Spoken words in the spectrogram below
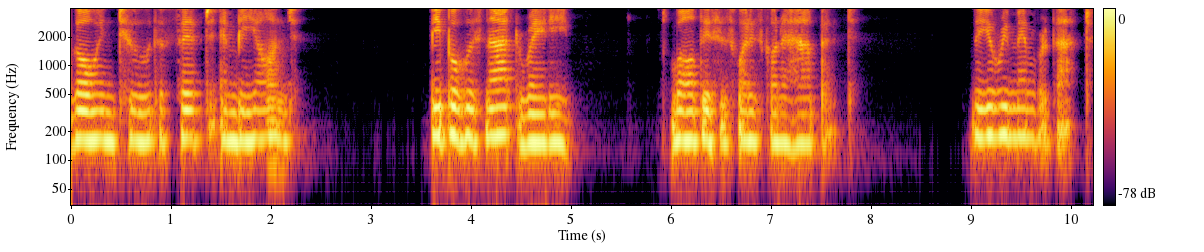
go into the fifth and beyond. People who's not ready, well, this is what is going to happen. Do you remember that?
